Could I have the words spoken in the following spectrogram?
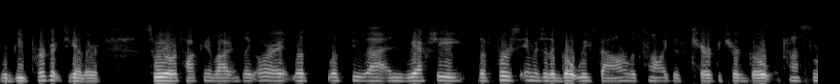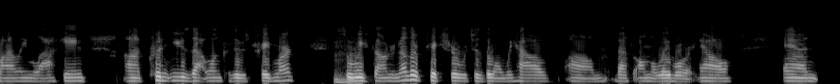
would be perfect together. So we were talking about it. And it's like, all right, let's let's do that. And we actually the first image of the goat we found was kind of like this caricature goat, kind of smiling, laughing. Uh, couldn't use that one because it was trademarked. So Mhm. we found another picture, which is the one we have um, that's on the label right now. And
